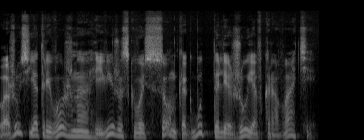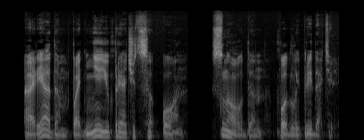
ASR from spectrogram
Ложусь я тревожно и вижу сквозь сон, как будто лежу я в кровати, а рядом под нею прячется он, Сноуден, подлый предатель.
